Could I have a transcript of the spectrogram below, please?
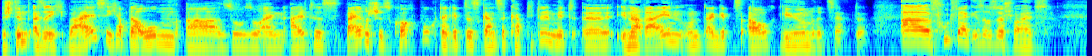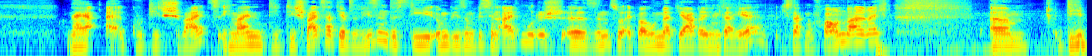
Bestimmt, also ich weiß, ich habe da oben äh, so so ein altes bayerisches Kochbuch, da gibt es ganze Kapitel mit äh, Innereien und da gibt's auch Gehirnrezepte. Äh, Foodwerk ist aus der Schweiz. Naja, äh, gut, die Schweiz, ich meine, die, die Schweiz hat ja bewiesen, dass die irgendwie so ein bisschen altmodisch äh, sind, so etwa 100 Jahre hinterher. Ich sag nur Frauenwahlrecht. Ähm, die,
